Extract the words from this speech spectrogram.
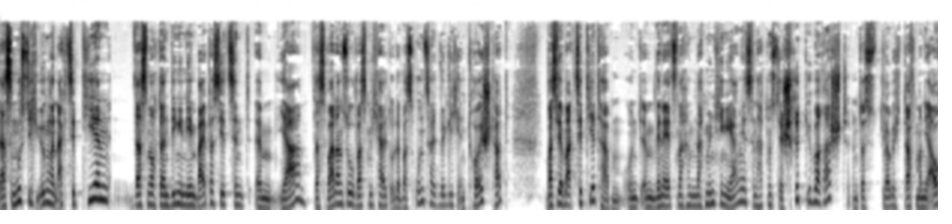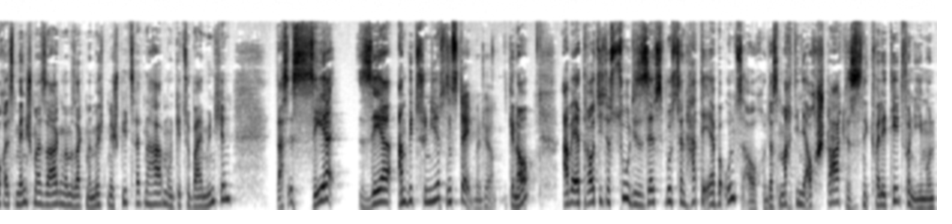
Das musste ich irgendwann akzeptieren, dass noch dann Dinge nebenbei passiert sind. Ähm, ja, das war dann so, was mich halt oder was uns halt wirklich enttäuscht hat, was wir aber akzeptiert haben. Und ähm, wenn er jetzt nach, nach München gegangen ist, dann hat uns der Schritt überrascht. Und das, glaube ich, darf man ja auch als Mensch mal sagen, wenn man sagt, man möchte mehr Spielzeiten haben und geht zu Bayern München. Das ist sehr, sehr ambitioniert. Das ist ein Statement, ja. Genau. Aber er traut sich das zu. Dieses Selbstbewusstsein hatte er bei uns auch. Und das macht ihn ja auch stark. Das ist eine Qualität von ihm. Und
